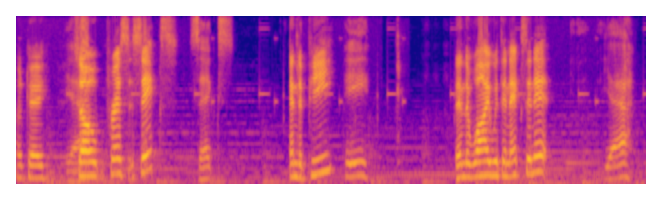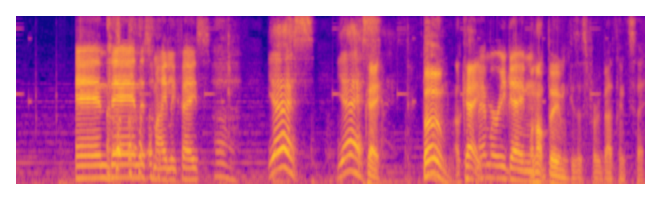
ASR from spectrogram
Okay. Yeah. So press six Six. And the P, P. then the Y with an X in it, Yeah. and then the smiley face. Yes. Yes. Okay. Boom. Okay. Memory game. Well, not boom because that's probably a bad thing to say.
